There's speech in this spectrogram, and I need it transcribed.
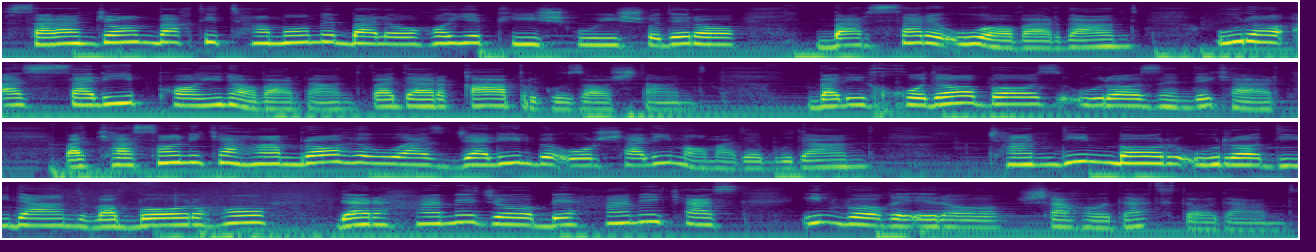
سرانجام وقتی تمام بلاهای پیشگویی شده را بر سر او آوردند او را از صلیب پایین آوردند و در قبر گذاشتند. ولی خدا باز او را زنده کرد و کسانی که همراه او از جلیل به اورشلیم آمده بودند چندین بار او را دیدند و بارها در همه جا به همه کس این واقعه را شهادت دادند.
